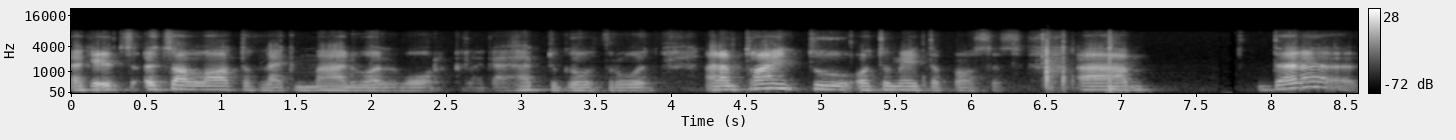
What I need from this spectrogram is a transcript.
like it's it's a lot of like manual work like i had to go through it and i'm trying to automate the process um, there are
